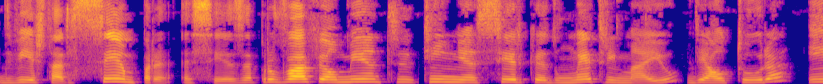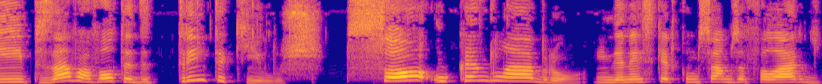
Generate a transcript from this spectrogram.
Devia estar sempre acesa, provavelmente tinha cerca de um metro e meio de altura e pesava à volta de 30 quilos. Só o candelabro. Ainda nem sequer começámos a falar de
